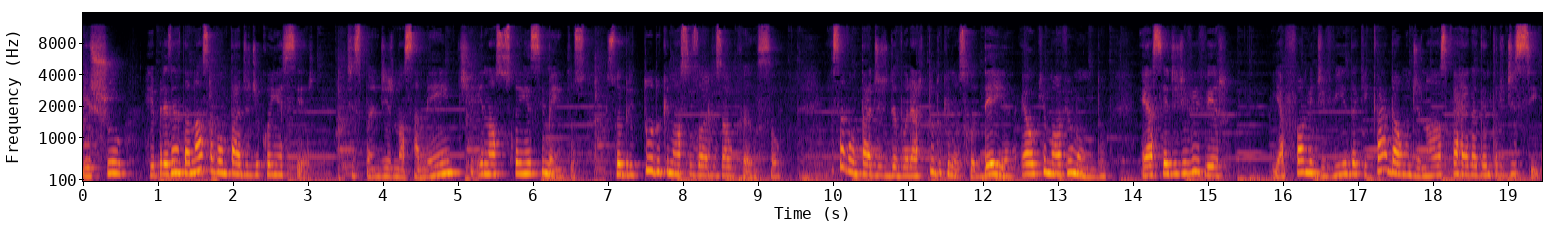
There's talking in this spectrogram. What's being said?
Exu representa a nossa vontade de conhecer, de expandir nossa mente e nossos conhecimentos sobre tudo que nossos olhos alcançam. Essa vontade de devorar tudo que nos rodeia é o que move o mundo, é a sede de viver e a fome de vida que cada um de nós carrega dentro de si.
